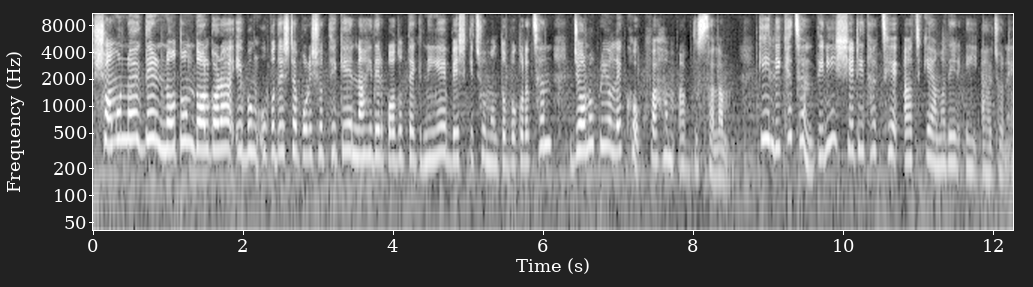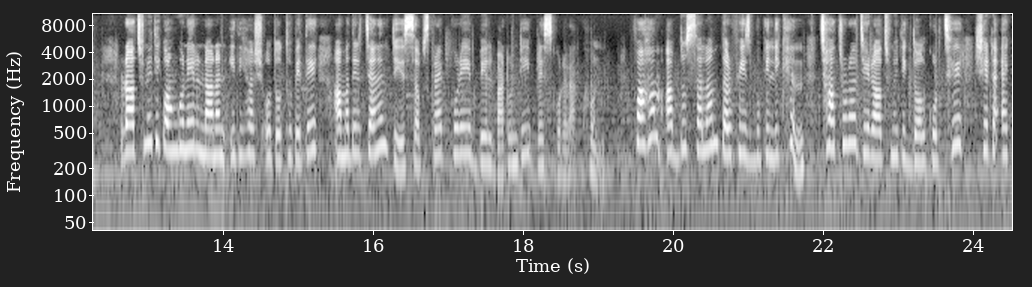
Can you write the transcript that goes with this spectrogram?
সমন্বয়কদের নতুন দল গড়া এবং উপদেষ্টা পরিষদ থেকে নাহিদের পদত্যাগ নিয়ে বেশ কিছু মন্তব্য করেছেন জনপ্রিয় লেখক ফাহাম আব্দুস সালাম। কি লিখেছেন তিনি? সেটি থাকছে আজকে আমাদের এই আয়োজনে। রাজনৈতিক অঙ্গনের নানান ইতিহাস ও তথ্য পেতে আমাদের চ্যানেলটি সাবস্ক্রাইব করে বেল বাটনটি প্রেস করে রাখুন। ফাহাম আব্দুস সালাম তার ফেসবুকে লিখেন, ছাত্ররা যে রাজনৈতিক দল করছে, সেটা এক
